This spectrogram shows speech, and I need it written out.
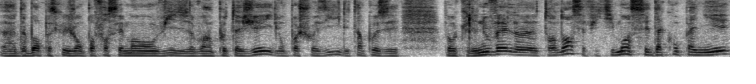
Euh, d'abord parce que les gens n'ont pas forcément envie d'avoir un potager, ils l'ont pas choisi, il est imposé. Donc les nouvelles tendances, effectivement, c'est d'accompagner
